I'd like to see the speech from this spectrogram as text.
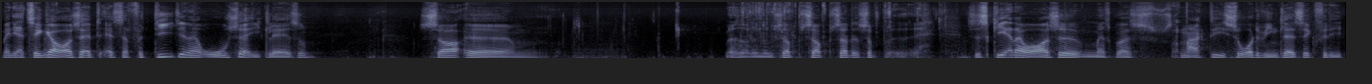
Men jeg tænker også, at altså, fordi den er rosa i glasset, så... Øh, hvad hedder det nu? Så, så, så, så, så, så sker der jo også... Man skulle have smagt det i sorte vinglas, ikke? Fordi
